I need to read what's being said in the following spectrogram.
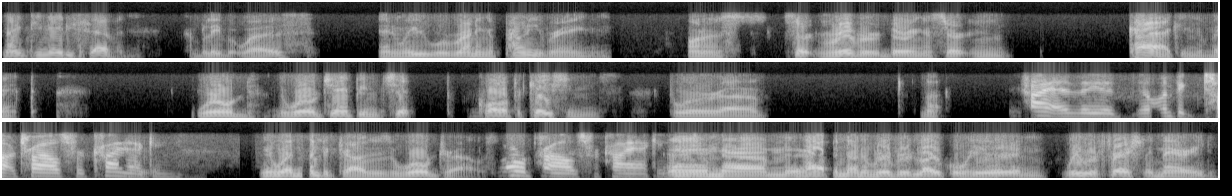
1987, I believe it was, and we were running a pony ring on a certain river during a certain kayaking event. World, the World Championship qualifications for uh, The Olympic t- trials for kayaking, it wasn't Olympic trials, it was the World trials. world trials for kayaking. and um, it happened on a river local here, and we were freshly married,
